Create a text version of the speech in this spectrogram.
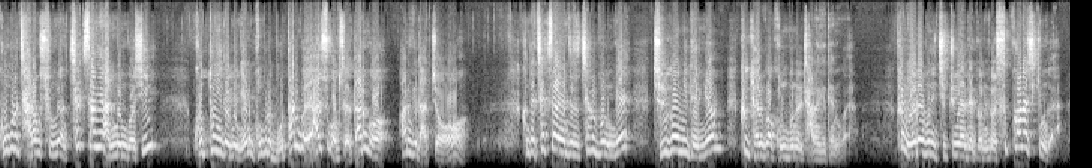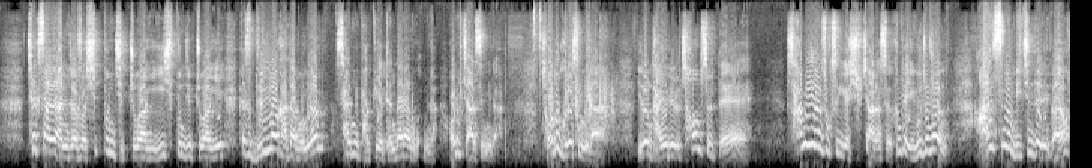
공부를 잘하고 싶으면 책상에 앉는 것이 고통이 되면 얘는 공부를 못하는 거예요. 할 수가 없어요. 다른 거 하는 게 낫죠. 근데 책상에 앉아서 책을 보는 게 즐거움이 되면 그 결과 공부를 잘하게 되는 거야. 그럼 여러분이 집중해야 될 거는 이걸 습관화시키는 거야. 책상에 앉아서 10분 집중하기, 20분 집중하기 해서 늘려가다 보면 삶이 바뀌게 된다는 겁니다. 어렵지 않습니다. 저도 그랬습니다. 이런 다이어리를 처음 쓸 때 3일 연속 쓰기가 쉽지 않았어요. 근데 요즘은 안 쓰면 미친다니까요.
